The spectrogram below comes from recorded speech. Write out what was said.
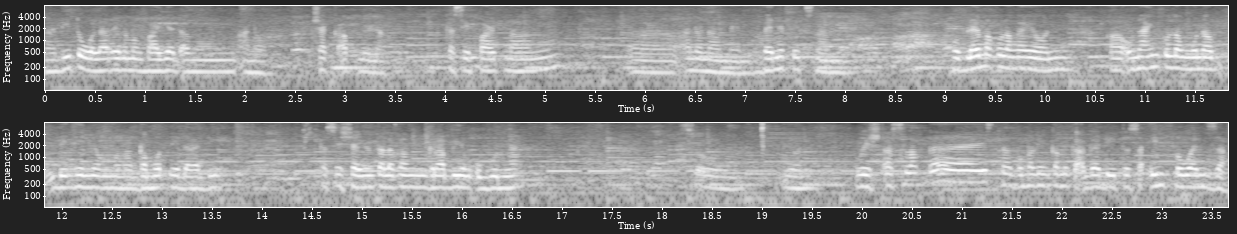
Ah, dito, wala rin namang bayad ang ano, check-up nila. Kasi part ng ah, ano namin, benefits namin. Problema ko lang ngayon, ah, unahin ko lang muna bilhin yung mga gamot ni daddy. Kasi siya yung talagang grabe yung ubo niya. So, yun wish us luck guys na gumaling kami kaagad dito sa influenza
